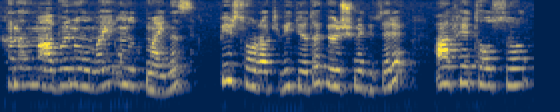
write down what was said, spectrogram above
kanalıma abone olmayı unutmayınız. Bir sonraki videoda görüşmek üzere. Afiyet olsun.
